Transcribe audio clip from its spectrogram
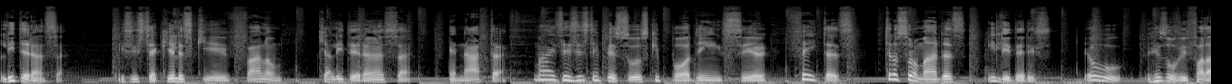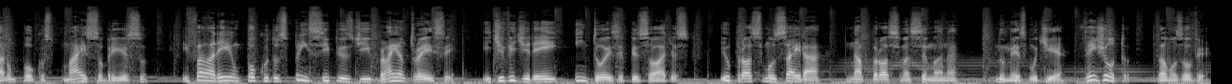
liderança. Existem aqueles que falam que a liderança é nata, mas existem pessoas que podem ser feitas, transformadas em líderes. Eu resolvi falar um pouco mais sobre isso e falarei um pouco dos princípios de Brian Tracy e dividirei em dois episódios. E o próximo sairá na próxima semana, no mesmo dia. Vem junto, vamos ouvir.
